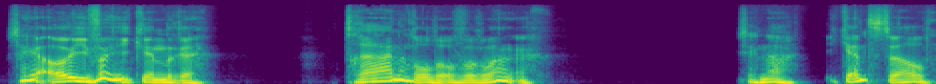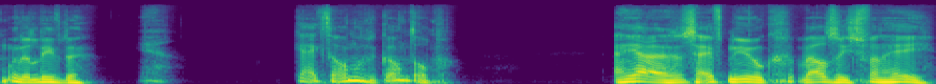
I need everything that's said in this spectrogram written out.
Zeg, hou je van je kinderen? Tranen rollen over wangen. Ik zeg, nou, je kent het wel, moederliefde. Ja. Kijk de andere kant op. En ja, ze heeft nu ook wel zoiets van, hé, hey,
